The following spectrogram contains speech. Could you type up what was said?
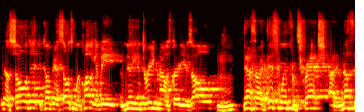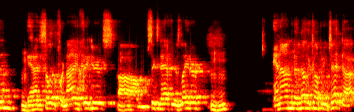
you know, sold it. The company I sold to went public. I made a million three when I was 30 years old. Mm-hmm. Then I started this one from scratch, out of nothing, mm-hmm. and I just sold it for nine figures. Mm-hmm. Um, six and a half years later. Mm-hmm. And I'm in another company, JetDoc,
